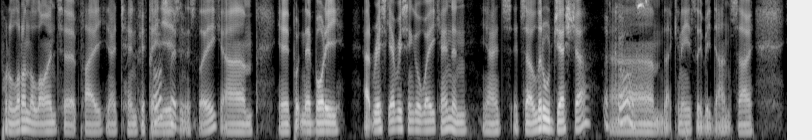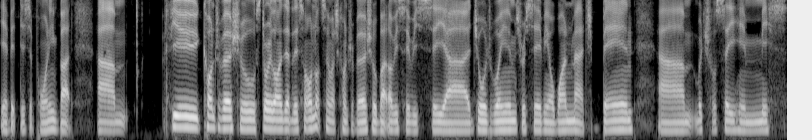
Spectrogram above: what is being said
put a lot on the line to play you know 10, 15 years in this league. Um, you know, putting their body at risk every single weekend, and you know it's it's a little gesture, Of course. um, that can easily be done. So yeah, a bit disappointing, but. Um, Few controversial storylines out of this, or not so much controversial, but obviously we see uh, George Williams receiving a one-match ban, um, which will see him miss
